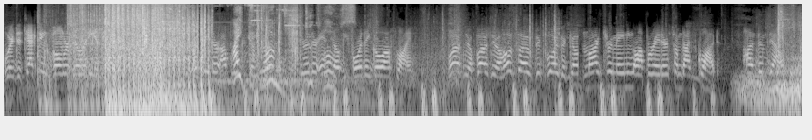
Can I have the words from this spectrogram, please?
We're detecting vulnerability in the Locate their Ay, uplink cabrón. Secure their intel before they go offline. Bosnia, Bosnia, hostiles deployed to come. Marked remaining operators from that squad. Hunt them down.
